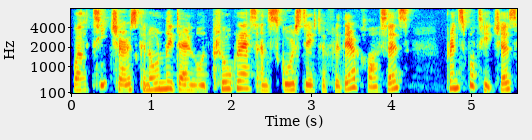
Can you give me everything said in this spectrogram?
While teachers can only download progress and scores data for their classes, principal teachers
